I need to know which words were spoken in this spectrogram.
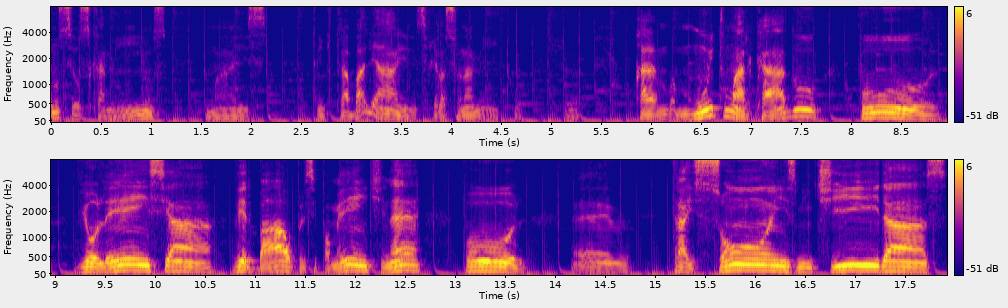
Nos seus caminhos, mas tem que trabalhar esse relacionamento. Cara, muito marcado por violência verbal, principalmente, né? Por é, traições, mentiras,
